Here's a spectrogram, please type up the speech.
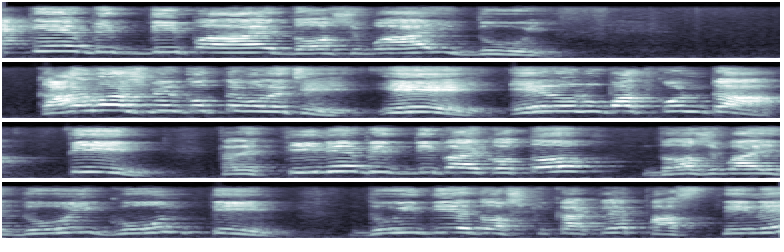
একে বৃদ্ধি পায় দশ বাই দুই। কার বয়স বের করতে বলেছে? এ এর অনুপাত কোনটা? তিন। তাহলে তিনে বৃদ্ধি পায় কত? দশ বাই দুই গুণ তিন। দুই দিয়ে দশকে কাটলে পাঁচ তিনে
